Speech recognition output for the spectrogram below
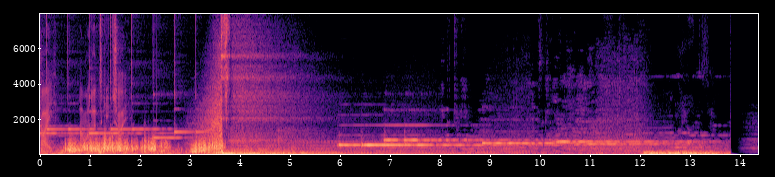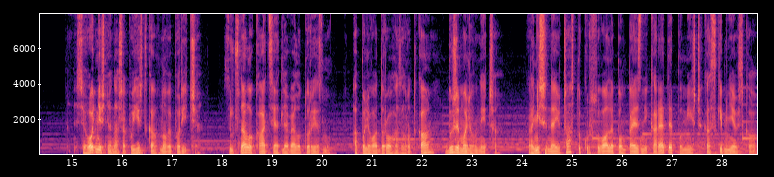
Чай. Амадонський чай. Сьогоднішня наша поїздка в Нове Поріччя. Зручна локація для велотуризму, а польова дорога з городка дуже мальовнича. Раніше нею часто курсували помпезні карети поміщика Скібнєвського,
